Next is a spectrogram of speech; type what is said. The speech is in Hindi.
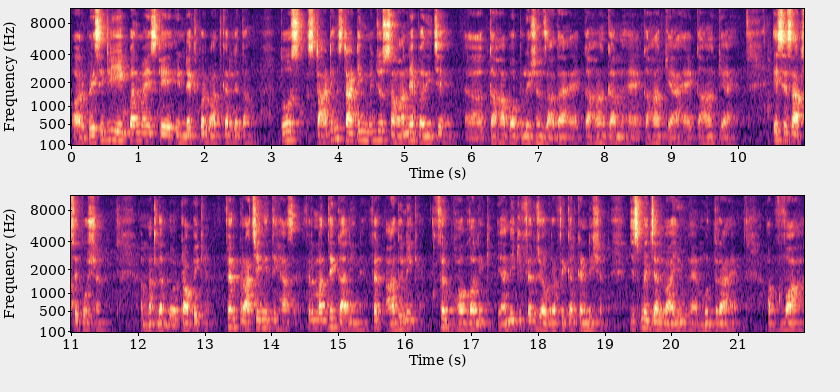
और बेसिकली एक बार मैं इसके इंडेक्स पर बात कर लेता हूँ। तो स्टार्टिंग स्टार्टिंग में जो सामान्य परिचय है कहाँ पॉपुलेशन ज़्यादा है, कहाँ कम है, कहाँ क्या है, कहाँ क्या है, इस हिसाब से क्वेश्चन मतलब टॉपिक है। फिर प्राचीन इतिहास है, फिर मध्यकालीन है, फिर आधुनिक है, फिर भौगोलिक, यानी कि फिर जोग्राफिकल कंडीशन जिसमें जलवायु है, मुद्रा है, अफवाह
